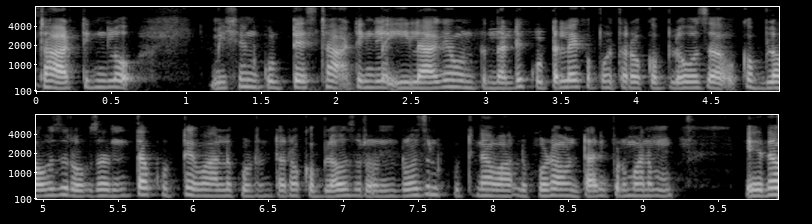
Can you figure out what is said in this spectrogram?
స్టార్టింగ్లో మిషన్ కుట్టే స్టార్టింగ్లో ఇలాగే ఉంటుందంటే కుట్టలేకపోతారు. ఒక బ్లౌజ్ ఒక బ్లౌజ్ రోజంతా కుట్టే వాళ్ళు కూడా ఉంటారు. ఒక బ్లౌజ్ రెండు రోజులు కుట్టిన వాళ్ళు కూడా ఉంటారు. ఇప్పుడు మనం ఏదో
